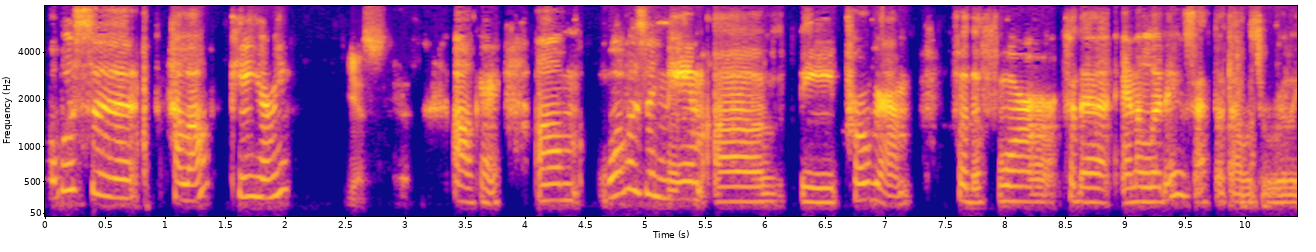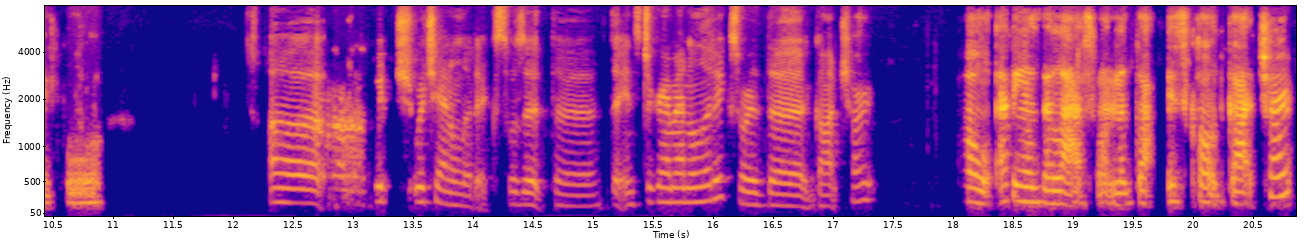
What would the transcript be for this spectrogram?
What was the, hello, can you hear me? Yes. Okay. Um, what was the name of the program for the for for the analytics? I thought that was really cool. Uh, which which analytics was it? The the Instagram analytics or the Gantt chart? Oh, I think it was the last one. The Gantt, it's called Gantt chart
